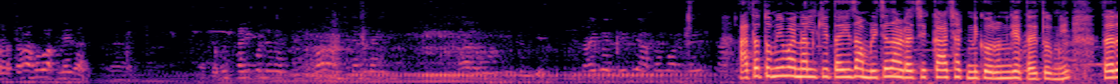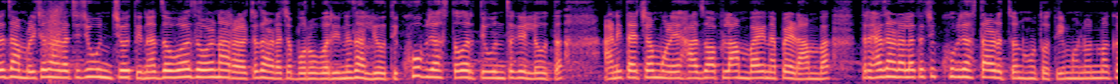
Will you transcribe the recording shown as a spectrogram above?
पडताना हो आपल्या घरात तसं खाली पडले आता तुम्ही म्हणाल की ताई जांभळीच्या झाडाची का छाटणी करून घेताय तुम्ही? तर जांभळीच्या झाडाची जी उंची होती ना जवळजवळ नारळाच्या झाडाच्या बरोबरीने झाली होती. खूप जास्त वरती उंच गेलं होतं. आणि त्याच्यामुळे हा जो आपला आंबा आहे ना पेडा आंबा तर ह्या झाडाला त्याची खूप जास्त अडचण होत होती. म्हणून मग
